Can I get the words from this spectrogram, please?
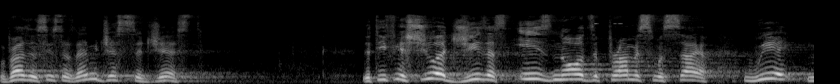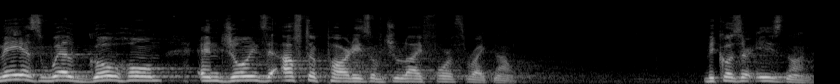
Brothers and sisters, let me just suggest that if Yeshua Jesus is not the promised Messiah, we may as well go home and join the after parties of July 4th right now. Because there is none.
